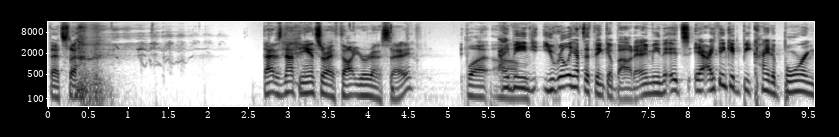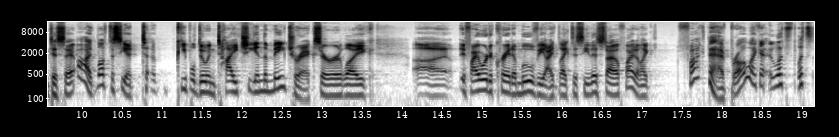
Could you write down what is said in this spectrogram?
That's uh, That is not the answer I thought you were to say. But I um, mean, you really have to think about it. I mean, it's. I think it'd be kind of boring to say, "Oh, I'd love to see a t- people doing Tai Chi in the Matrix," or like, uh, if I were to create a movie, I'd like to see this style fight. I'm like, fuck that, bro. Like, let's let's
